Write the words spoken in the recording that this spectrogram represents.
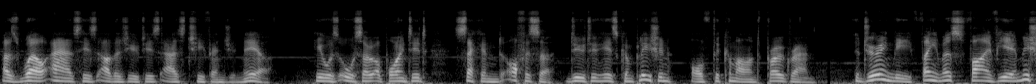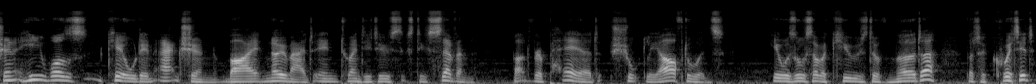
as well as his other duties as Chief Engineer. He was also appointed Second Officer due to his completion of the command program. During the famous five year mission, he was killed in action by Nomad in 2267, but repaired shortly afterwards. He was also accused of murder, but acquitted,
